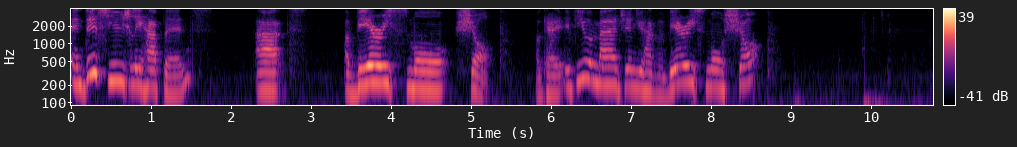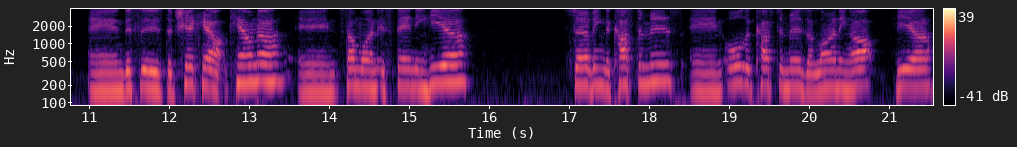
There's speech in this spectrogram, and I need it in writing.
And this usually happens at a very small shop. Okay, if you imagine you have a very small shop and this is the checkout counter and someone is standing here serving the customers and all the customers are lining up here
